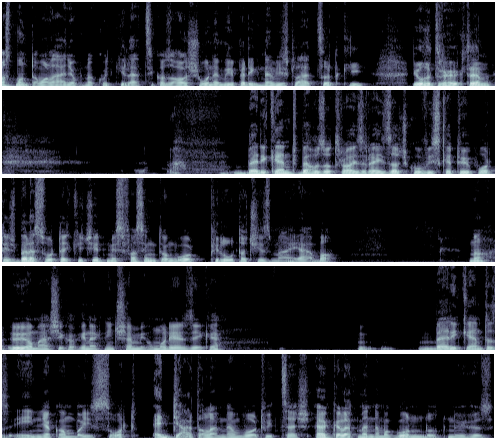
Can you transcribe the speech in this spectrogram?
Azt mondtam a lányoknak, hogy kilátszik az alsó nemű, pedig nem is látszott ki. Jót rögtem. Barry Kent behozott rajzra egy zacskó viszketőport, és beleszórt egy kicsit Miss Fassington Gore pilóta csizmájába. Na, ő a másik, akinek nincs semmi humorérzéke. Barry Kent az én nyakamba is szórt, egyáltalán nem volt vicces. El kellett mennem a gondot nőhöz.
